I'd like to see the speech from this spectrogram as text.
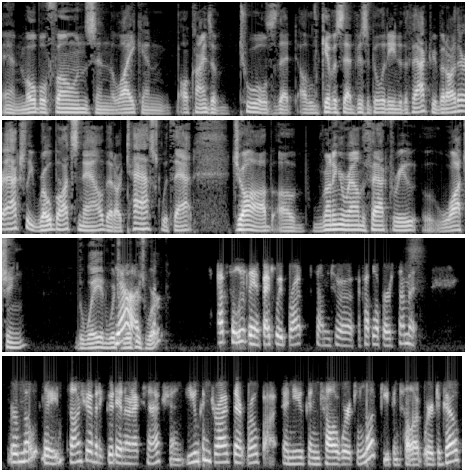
and mobile phones and the like, and all kinds of tools that uh, give us that visibility into the factory. But are there actually robots now that are tasked with that job of running around the factory, watching the way in which yeah, workers work? Absolutely. In fact, we brought some to a, a couple of our summits remotely, as long as you have a good internet connection, you can drive that robot and you can tell it where to look, you can tell it where to go.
